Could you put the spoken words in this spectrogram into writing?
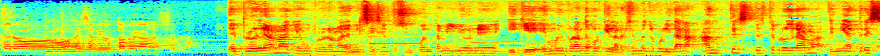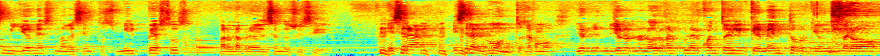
pero ese amigo está pegado en el celular. El programa, que es un programa de 1.650 millones y que es muy importante porque la región metropolitana antes de este programa tenía 3.900.000 pesos para la prevención de suicidio. Ese era, ese era el monto. O sea, como yo, yo no, logro calcular cuánto es el incremento porque es un número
